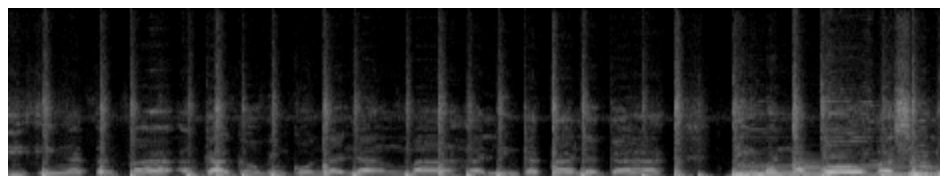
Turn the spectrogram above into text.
iingatan pa. Ang gagawin ko na lang mahalin ka talaga. Di man ako kasing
